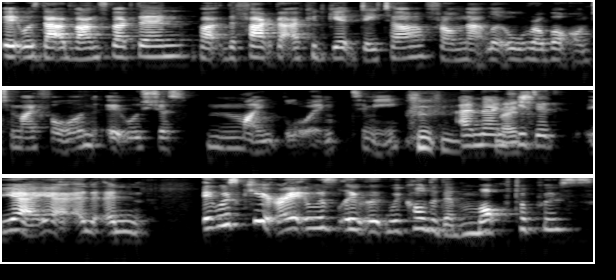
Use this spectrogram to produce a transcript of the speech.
it was that advanced back then, but the fact that I could get data from that little robot onto my phone, it was just mind blowing to me. And then Nice. he did, yeah, yeah, and and it was cute, right? It was it, we called it a moptopus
